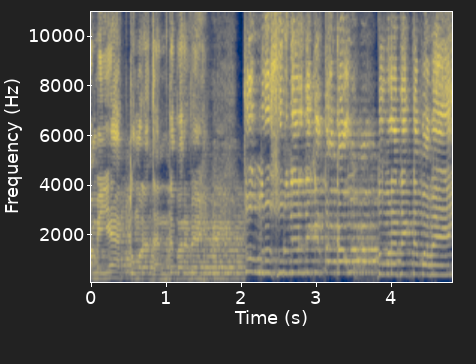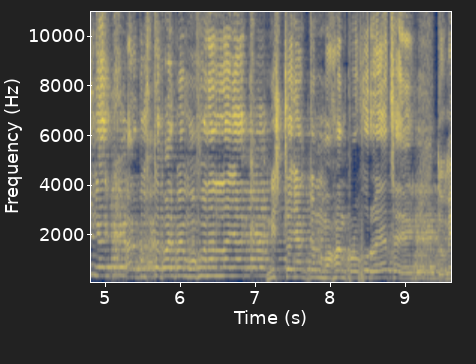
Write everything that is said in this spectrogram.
আমি এক, তোমরা জানতে পারবে। চন্দ্র সূর্যের দিকে তাকাও, তোমরা দেখতে পাবে। আর বুঝতে পারবে, মহান আল্লাহ এক নিশ্চয় একজন মহান প্রভু রয়েছে। তুমি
